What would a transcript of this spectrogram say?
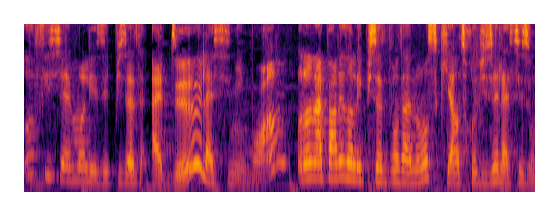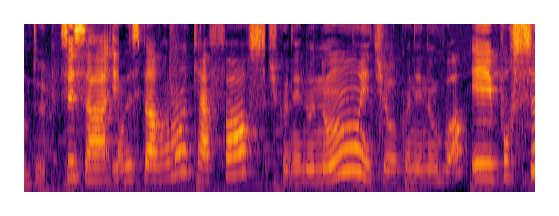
officiellement les épisodes à deux, la signe et moi. On en a parlé dans l'épisode bande-annonce qui introduisait la saison 2. C'est ça, et on espère vraiment qu'à force, tu connais nos noms et tu reconnais nos voix. Et pour ceux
